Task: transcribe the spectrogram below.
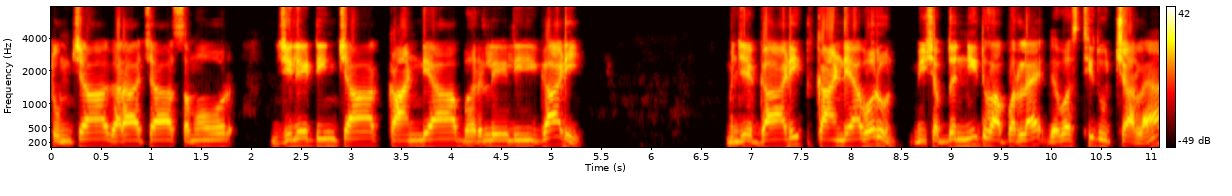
तुमच्या घराच्या समोर जिलेटिनच्या कांड्या भरलेली गाडी म्हणजे गाडीत कांड्या भरून मी शब्द नीट वापरलाय व्यवस्थित उच्चारलाय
